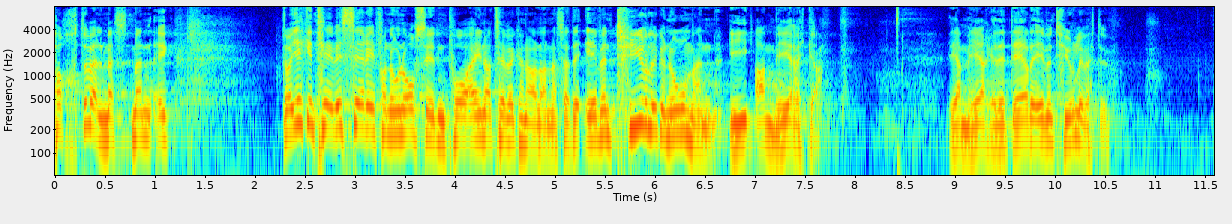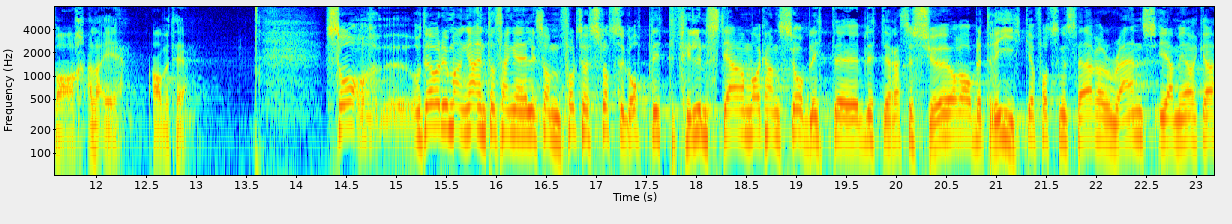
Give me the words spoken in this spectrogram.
hørte vel mest, men jeg det gikk en TV-serie for noen år siden på en av TV-kanalene som heter 'Eventyrlige nordmenn i Amerika'. I Amerika, Det er der det er eventyrlig, vet du. Var, eller er, av og til. Så, og Der var det jo mange interessante liksom, folk som har slått seg opp, blitt filmstjerner kanskje, og blitt, eh, blitt regissører, og blitt rike og fått seg svære ranch i Amerika.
